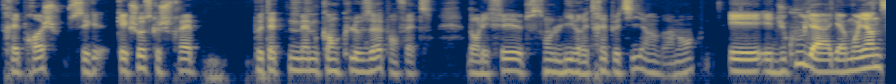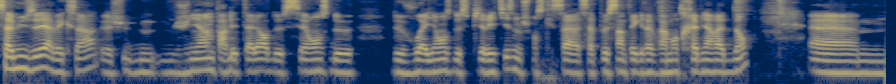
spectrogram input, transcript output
très proche. C'est quelque chose que je ferais peut-être même qu'en close-up en fait. Dans les faits, de toute façon, le livre est très petit, hein, vraiment. Et, du coup, il y a, moyen de s'amuser avec ça. Euh, Julien parlait tout à l'heure de séances de, voyance, de spiritisme. Je pense que ça, peut s'intégrer vraiment très bien là-dedans. Euh,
